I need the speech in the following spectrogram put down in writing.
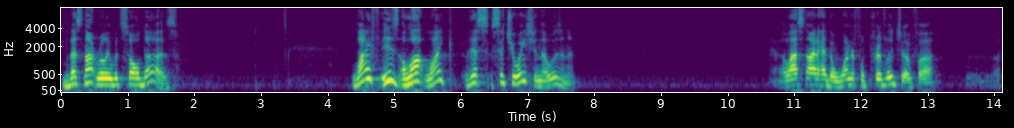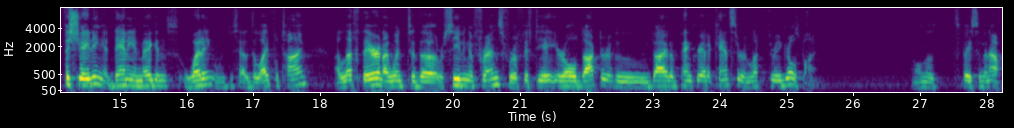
But that's not really what Saul does. Life is a lot like this situation, though, isn't it? Uh, last night I had the wonderful privilege of uh, officiating at Danny and Megan's wedding. We just had a delightful time. I left there and I went to the receiving of friends for a 58 year old doctor who died of pancreatic cancer and left three girls behind on the space of an hour.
